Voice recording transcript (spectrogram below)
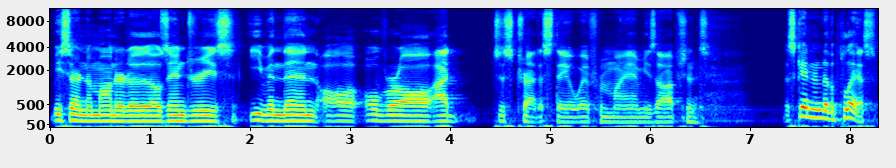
be certain to monitor those injuries. Even then, all overall, I'd just try to stay away from Miami's options. Let's get into the players.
